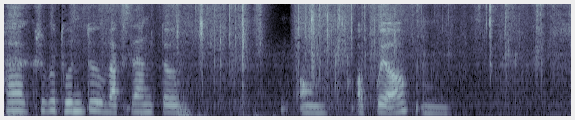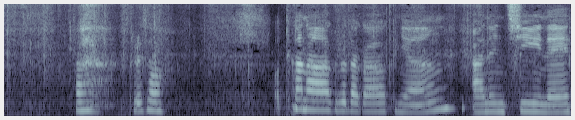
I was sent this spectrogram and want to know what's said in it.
아 그리고 돈도 막상 또 어, 없고요 음. 아, 그래서 어떡하나 그러다가 그냥 아는 지인의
